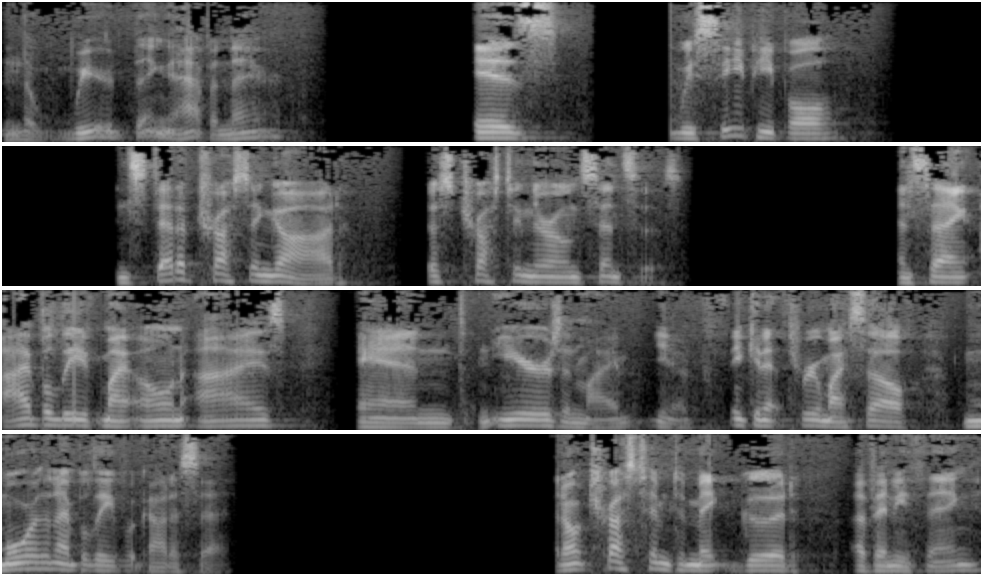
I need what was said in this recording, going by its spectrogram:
and the weird thing that happened there, is we see people instead of trusting God, just trusting their own senses and saying, I believe my own eyes and ears and my, you know, thinking it through myself more than I believe what God has said. I don't trust Him to make good of anything.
